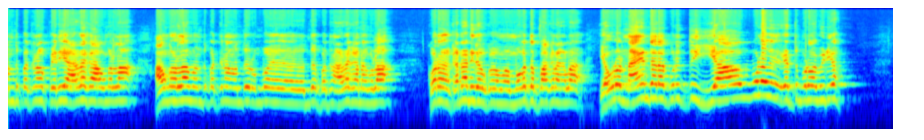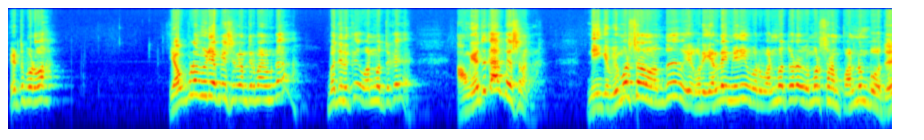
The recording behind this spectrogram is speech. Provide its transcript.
வந்து பார்த்தீங்கன்னா பெரிய அழகா அவங்கெல்லாம் அவங்கெல்லாம் வந்து பார்த்தீங்கன்னா வந்து ரொம்ப வந்து பார்த்தீங்கன்னா அழகானவங்களா? குறை கண்ணாடியில் முகத்தை பார்க்குறாங்களா? எவ்வளோ நயன்தாரா குறித்து எவ்வளோ எடுத்து போடுவா வீடியோ? எடுத்து போடுவா? எவ்வளோ வீடியோ பேசியிருக்காங்க தெரியுமா இவனுங்க? பதிலுக்கு வன்மத்துக்கு? அவங்க எதுக்காக பேசுகிறாங்க நீங்கள் விமர்சனம் வந்து ஒரு எல்லை மீறி ஒரு வன்மத்தோட விமர்சனம் பண்ணும்போது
